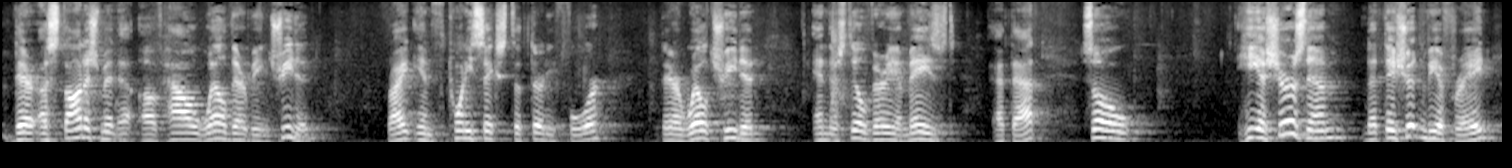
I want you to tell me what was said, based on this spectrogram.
their astonishment of how well they're being treated. Right? In 26 to 34, they are well treated and they're still very amazed at that. So he assures them that they shouldn't be afraid.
